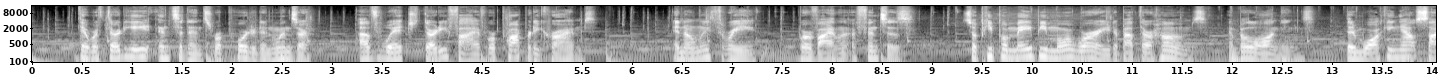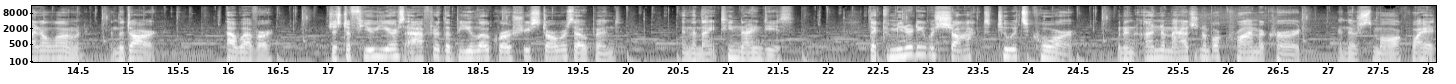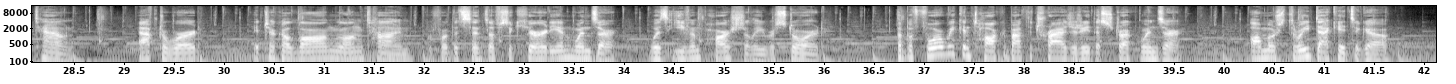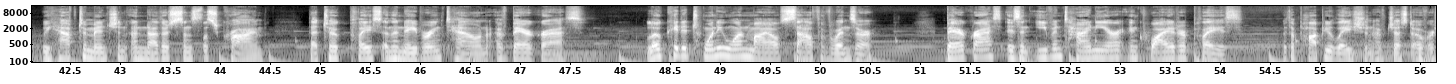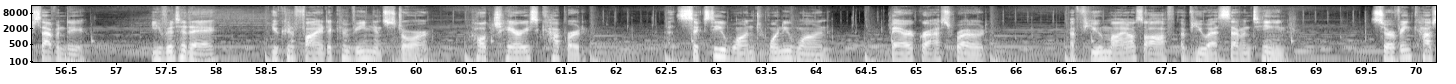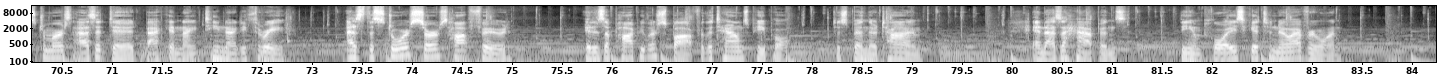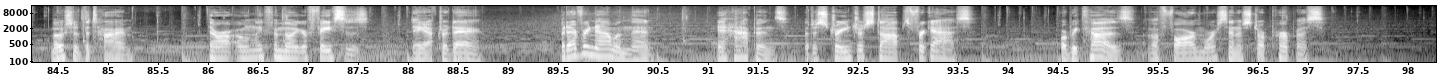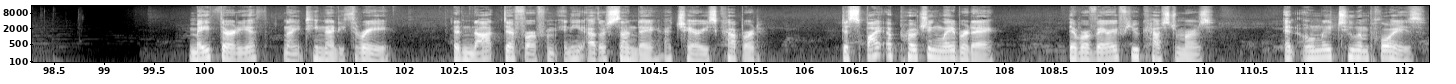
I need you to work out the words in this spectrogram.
there were 38 incidents reported in Windsor, of which 35 were property crimes, and only three were violent offenses. So people may be more worried about their homes and belongings than walking outside alone in the dark. However, just a few years after the Be-Lo grocery store was opened, in the 1990s, the community was shocked to its core when an unimaginable crime occurred in their small, quiet town. Afterward, it took a long, long time before the sense of security in Windsor was even partially restored. But before we can talk about the tragedy that struck Windsor, Almost three decades ago, we have to mention another senseless crime that took place in the neighboring town of Beargrass. Located 21 miles south of Windsor, Beargrass is an even tinier and quieter place with a population of just over 70. Even today, you can find a convenience store called Cherry's Cupboard at 6121 Beargrass Road, a few miles off of US 17, serving customers as it did back in 1993. As the store serves hot food, it is a popular spot for the townspeople to spend their time. And as it happens, the employees get to know everyone. Most of the time, there are only familiar faces day after day. But every now and then, it happens that a stranger stops for gas, or because of a far more sinister purpose. May 30th, 1993, did not differ from any other Sunday at Cherry's Cupboard. Despite approaching Labor Day, there were very few customers and only two employees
